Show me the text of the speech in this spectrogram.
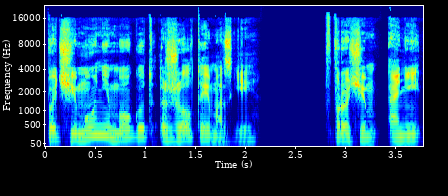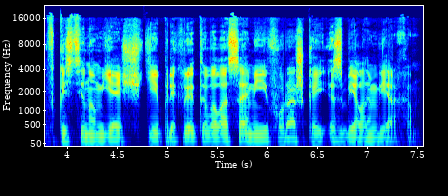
Почему не могут желтые мозги? Впрочем, они в костяном ящике, прикрыты волосами и фуражкой с белым верхом.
